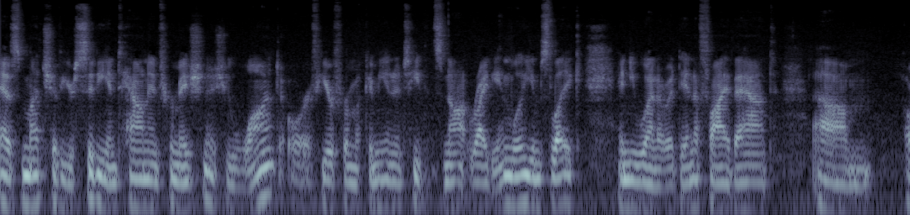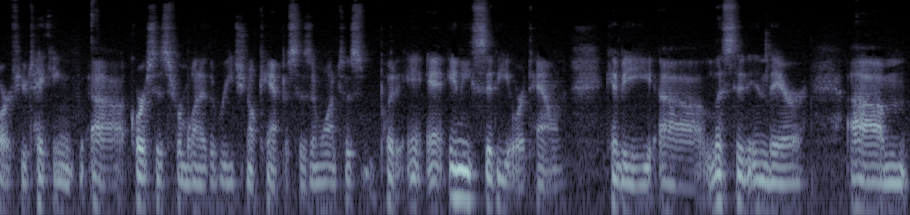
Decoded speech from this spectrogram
as much of your city and town information as you want, or if you're from a community that's not right in Williams Lake and you want to identify that, um, or if you're taking uh, courses from one of the regional campuses and want to put any city or town can be uh, listed in there. Um,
